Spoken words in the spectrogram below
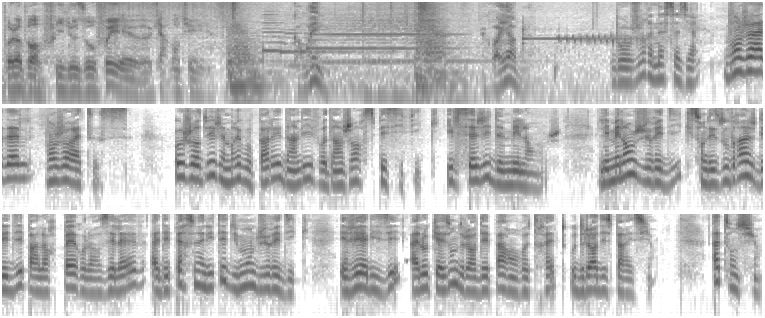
pas là pour philosopher, euh, Carpentier. Quand même. Incroyable. Bonjour Anastasia. Bonjour Adèle, bonjour à tous. Aujourd'hui, j'aimerais vous parler d'un livre d'un genre spécifique. Il s'agit de mélanges. Les mélanges juridiques sont des ouvrages dédiés par leurs pairs ou leurs élèves à des personnalités du monde juridique et réalisés à l'occasion de leur départ en retraite ou de leur disparition. Attention,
